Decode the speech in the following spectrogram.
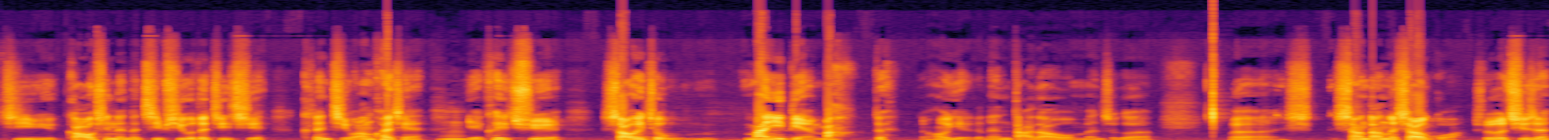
基于高性能的 GPU 的机器，可能几万块钱，也可以去稍微就慢一点吧，对，然后也能达到我们这个呃相相当的效果。所以说，其实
